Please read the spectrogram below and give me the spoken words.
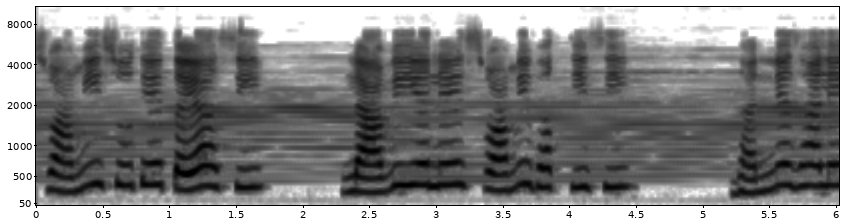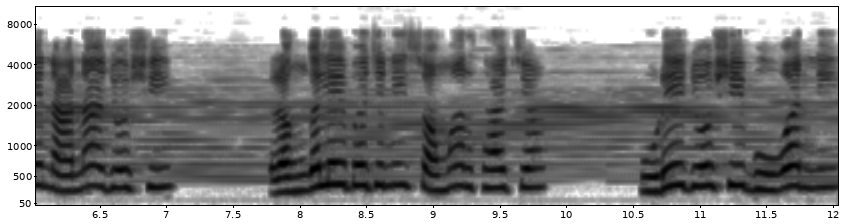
स्वामी सुते तयासी लावियले स्वामी भक्तीसी. धन्य झाले नाना जोशी रंगले भजनी समर्थाच्या. पुढे जोशी बुवांनी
